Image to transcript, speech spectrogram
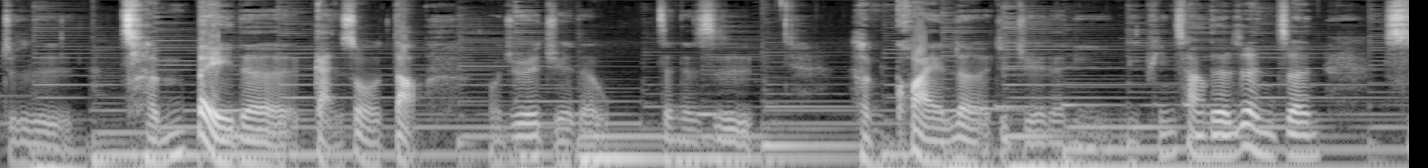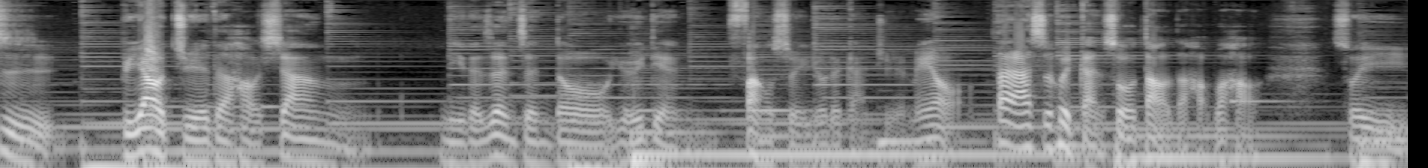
就是成倍的感受到，我就会觉得真的是很快乐，就觉得你你平常的认真是不要觉得好像你的认真都有一点放水流的感觉，没有，大家是会感受到的，好不好？所以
